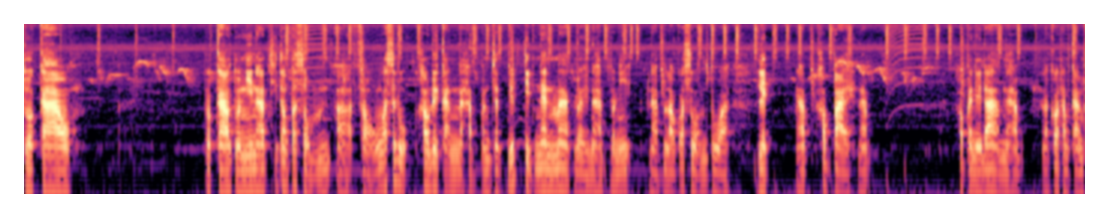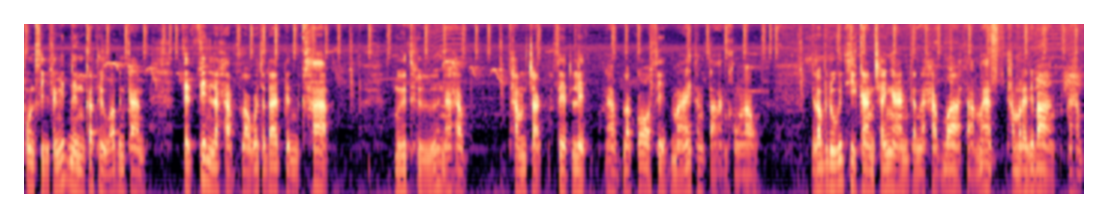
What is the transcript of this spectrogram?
ตัวกาว ตัวกาวตัวนี้นะครับที่ต้องผสมอสองวัสดุเข้าด้วยกันนะครับ มันจะยึดติดแน่นมากเลยนะครับ ตัวนี้นะครับเราก็สวมตัวเหล็กนะครับเข้าไปนะครับ เข้าไปในด้ามนะครับ แล้วก็ทำการพ่นสีสักนิดนึงก็ถือว่าเป็นการเสร็จสิ้นแล้วครับ เราก็จะได้เป็นคาดมือถือนะครับทำจากเศษเหล็กนะครับ แล้วก็เศษไม้ต่างๆของเรา เดี๋ยวเราไปดูวิธีการใช้งานกันนะครับ ว่าสามารถทำอะไรได้บ้างนะครับ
